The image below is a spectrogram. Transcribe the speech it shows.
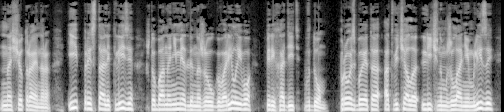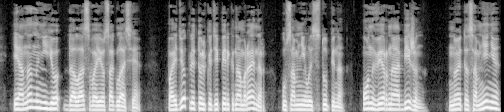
насчет Райнера, и пристали к Лизе, чтобы она немедленно же уговорила его переходить в дом. Просьба эта отвечала личным желаниям Лизы, и она на нее дала свое согласие. «Пойдет ли только теперь к нам Райнер?» — усомнилась Ступина. «Он верно обижен». Но это сомнение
